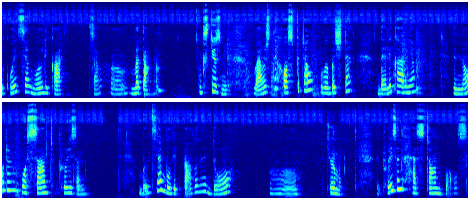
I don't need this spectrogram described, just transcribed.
лікується в лікарні. Це е, мета. Excuse me. Where is the hospital? Вибачте, де лікарня? The murderer was sent to prison. Вбивця був відправлений до е, тюрми. The prison has stone walls.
